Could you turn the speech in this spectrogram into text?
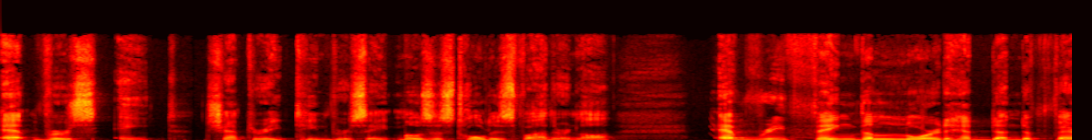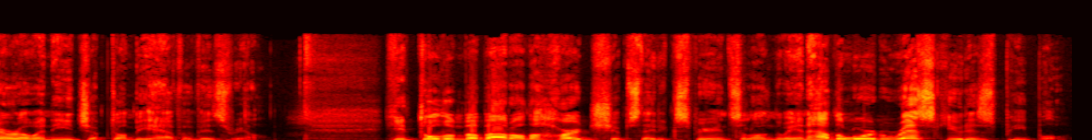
at verse 8, chapter 18, verse 8. Moses told his father in law everything the Lord had done to Pharaoh in Egypt on behalf of Israel. He told them about all the hardships they'd experienced along the way and how the Lord rescued his people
